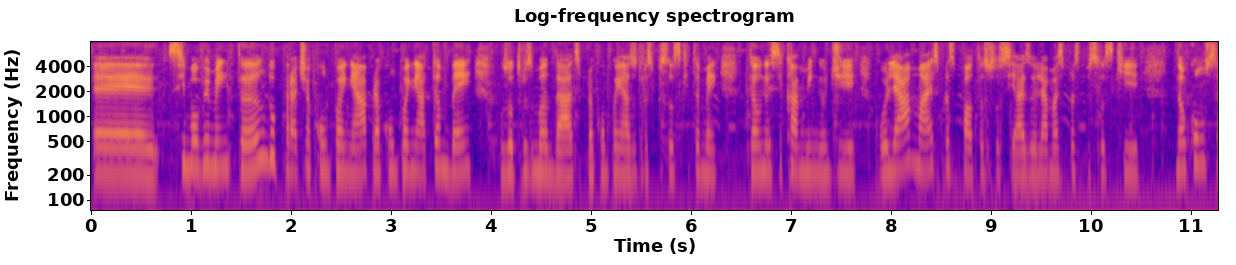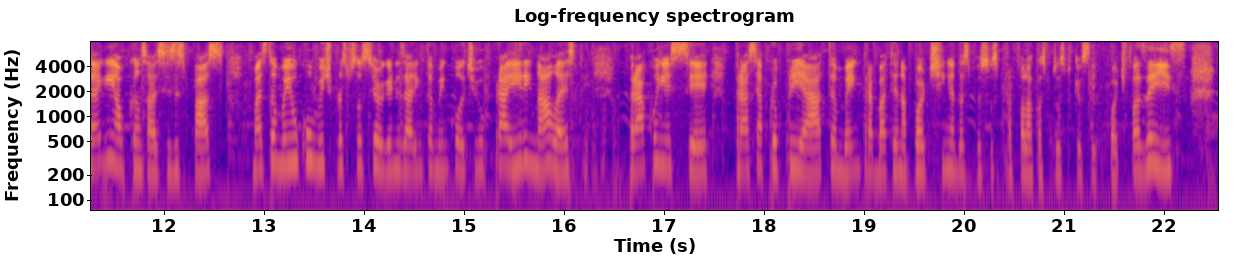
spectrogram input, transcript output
é, se movimentando para te acompanhar, para acompanhar também os outros mandatos, para acompanhar as outras pessoas que também estão nesse caminho de olhar mais para as pautas sociais, olhar mais para as pessoas que não conseguem alcançar esses espaços, mas também um convite para as pessoas se organizarem também coletivo para irem na Lesp, para conhecer, para se apropriar também, para bater na portinha das pessoas, para falar com as pessoas, porque eu sei que pode fazer isso,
